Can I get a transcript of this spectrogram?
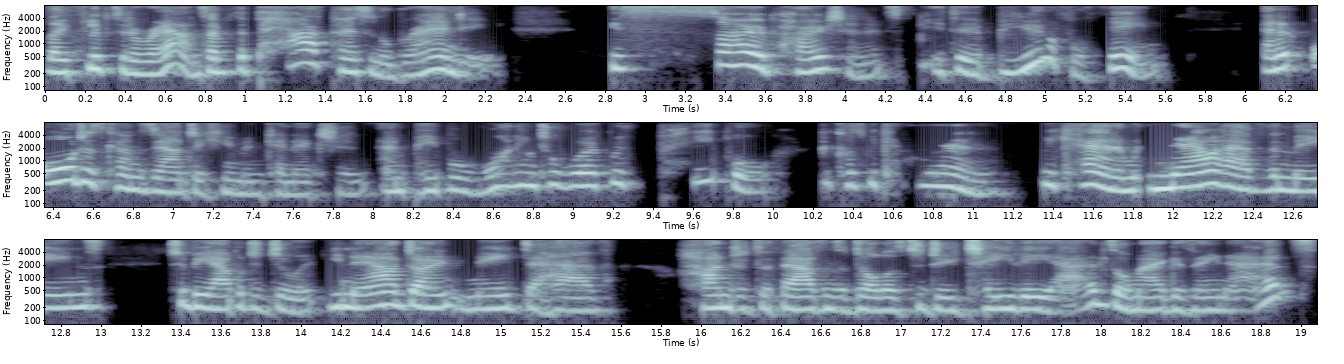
they flipped it around. So the power of personal branding is so potent. It's, it's a beautiful thing. And it all just comes down to human connection and people wanting to work with people because we can. We can. And we now have the means to be able to do it. You now don't need to have hundreds of thousands of dollars to do TV ads or magazine ads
